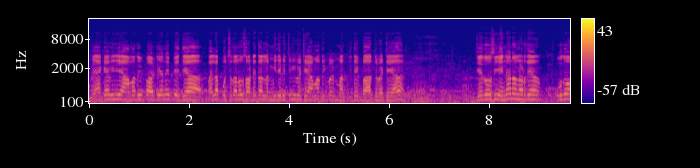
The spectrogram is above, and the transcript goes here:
ਮੈਂ ਕਿਹਾ ਵੀ ਜੇ ਆਮ ਆਦਮੀ ਪਾਰਟੀਆਂ ਨੇ ਭੇਜਿਆ ਪਹਿਲਾਂ ਪੁੱਛਦਾ ਲਓ ਸਾਡੇ ਤਾਂ ਲੰਮੀ ਦੇ ਵਿੱਚ ਵੀ ਬੈਠੇ ਆਮ ਆਦਮੀ ਮੰਤਰੀ ਦੇ ਬਾਹਰ 'ਚ ਬੈਠੇ ਆ। ਜਦੋਂ ਅਸੀਂ ਇਹਨਾਂ ਨਾਲ ਲੜਦੇ ਆ ਉਦੋਂ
